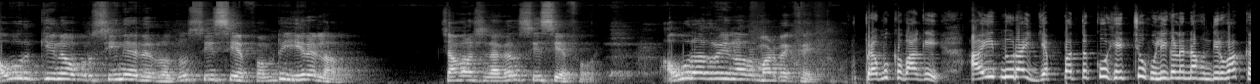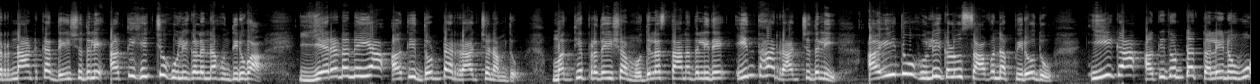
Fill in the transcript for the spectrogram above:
ಅವ್ರಕ್ಕಿಂತ ಒಬ್ಬರು ಸೀನಿಯರ್ ಇರೋದು ಸಿ ಸಿ ಎಫ್ ಅಂದ್ಬಿಟ್ಟು Hiralal. Chamarajanagar C C F ಅವರು. ಅವರಾದರೂ ಏನಾದ್ರು ಮಾಡಬೇಕಾಯ್ತು. ಪ್ರಮುಖವಾಗಿ ಐದುನೂರ ಎಪ್ಪತ್ತಕ್ಕೂ ಹೆಚ್ಚು ಹುಲಿಗಳನ್ನು ಹೊಂದಿರುವ ಕರ್ನಾಟಕ ದೇಶದಲ್ಲಿ ಅತಿ ಹೆಚ್ಚು ಹುಲಿಗಳನ್ನು ಹೊಂದಿರುವ ಎರಡನೆಯ ಅತಿ ದೊಡ್ಡ ರಾಜ್ಯ ನಮ್ಮದು ಮಧ್ಯಪ್ರದೇಶ ಮೊದಲ ಸ್ಥಾನದಲ್ಲಿದೆ. ಇಂತಹ ರಾಜ್ಯದಲ್ಲಿ ಐದು ಹುಲಿಗಳು ಸಾವನ್ನಪ್ಪಿರೋದು ಈಗ ಅತಿ ದೊಡ್ಡ ತಲೆನೋವು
